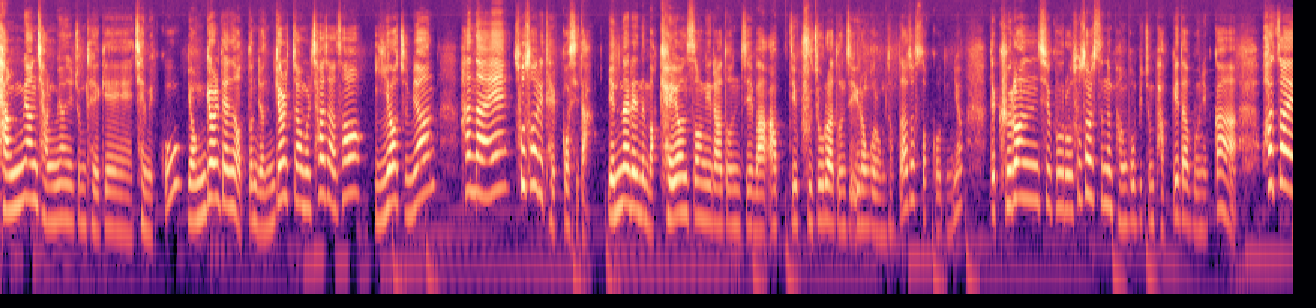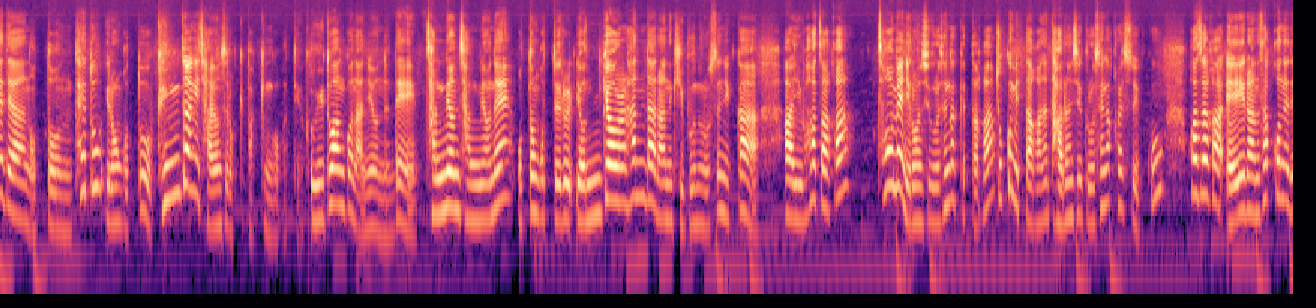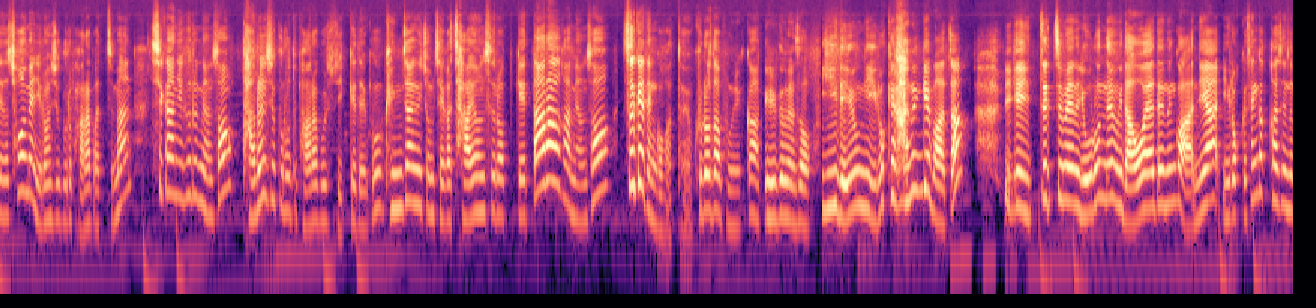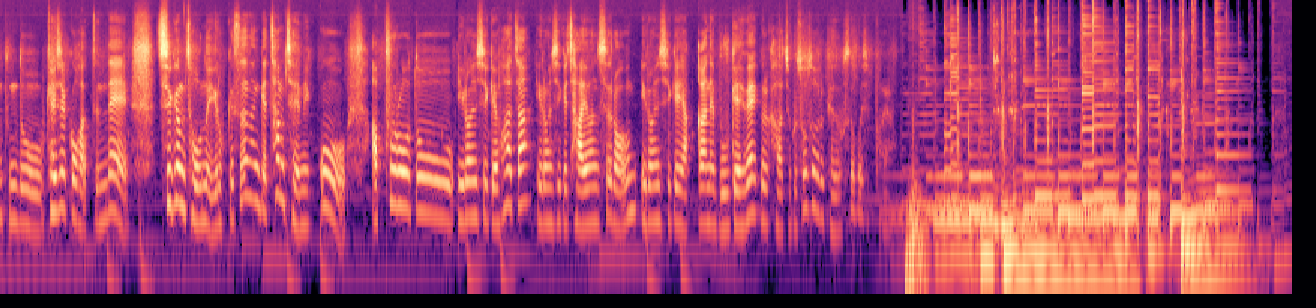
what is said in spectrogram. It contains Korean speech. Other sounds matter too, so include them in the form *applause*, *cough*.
장면, 장면이 좀 되게 재밌고, 연결되는 어떤 연결점을 찾아서 이어주면 하나의 소설이 될 것이다. 옛날에는 막 개연성이라든지 막 앞뒤 구조라든지 이런 걸 엄청 따졌었거든요. 근데 그런 식으로 소설 쓰는 방법이 좀 바뀌다 보니까 화자에 대한 어떤 태도 이런 것도 굉장히 자연스럽게 바뀐 것 같아요. 의도한 건 아니었는데 장면 장면에 어떤 것들을 연결한다라는 기분으로 쓰니까 아 이 화자가 처음엔 이런 식으로 생각했다가 조금 있다가는 다른 식으로 생각할 수 있고 화자가 A라는 사건에 대해서 처음엔 이런 식으로 바라봤지만 시간이 흐르면서 다른 식으로도 바라볼 수 있게 되고 굉장히 좀 제가 자연스럽게 따라가면서 쓰게 된 것 같아요. 그러다 보니까 읽으면서 이 내용이 이렇게 *laughs* 가는 게 맞아? 이게 이때쯤에는 이런 내용이 나와야 되는 거 아니야? 이렇게 생각하시는 분도 계실 것 같은데 지금 저는 이렇게 쓰는 게 참 재밌고 앞으로도 이런 식의 화자, 이런 식의 자연스러움, 이런 식의 약간의 무계획을 가지고 소설을 계속 쓰고 싶어요.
